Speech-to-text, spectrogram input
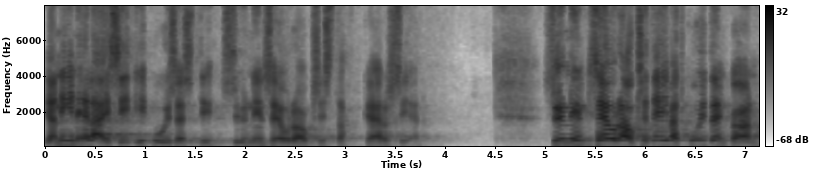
ja niin eläisi ikuisesti synnin seurauksista kärsien. Synnin seuraukset eivät kuitenkaan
